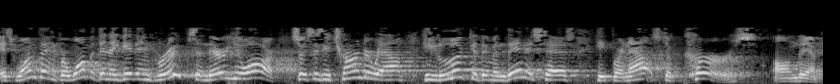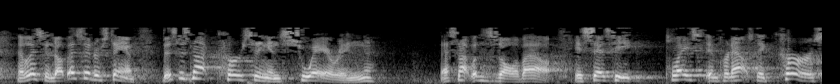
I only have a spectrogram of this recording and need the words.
It's one thing for one, but then they get in groups and there you are. So it says he turned around, he looked at them, and then it says he pronounced a curse on them. Now listen, let's understand, this is not cursing and swearing. That's not what this is all about. It says he placed and pronounced a curse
